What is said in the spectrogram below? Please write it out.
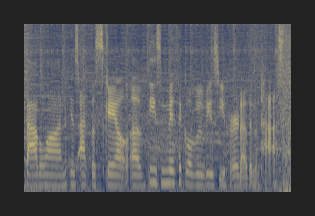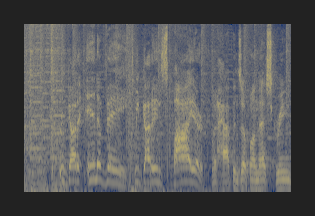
Babylon is at the scale of these mythical movies you heard of in the past. We've got to innovate. We've got to inspire. What happens up on that screen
